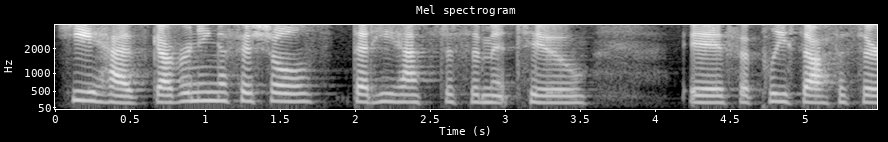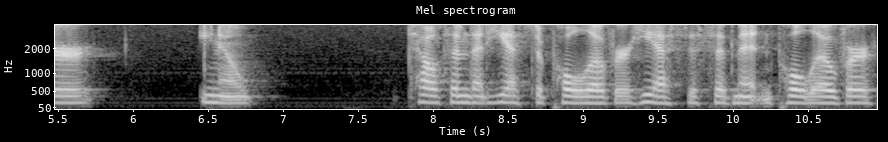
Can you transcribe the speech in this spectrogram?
He has governing officials that he has to submit to. If a police officer, you know, tells him that he has to pull over, he has to submit and pull over.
